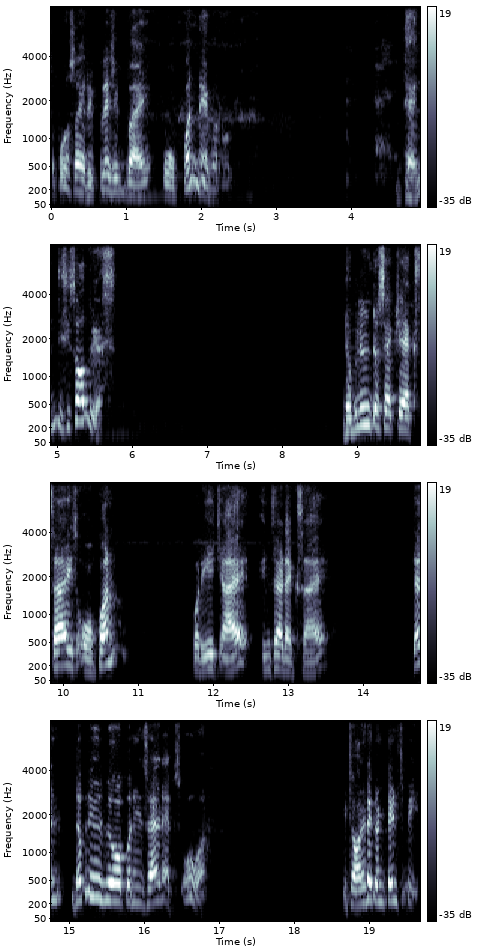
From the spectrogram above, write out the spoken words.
Suppose I replace it by open neighborhood. Then this is obvious. W intersect xi is open for each i inside xi. Then W will be open inside x over. It already contains B.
